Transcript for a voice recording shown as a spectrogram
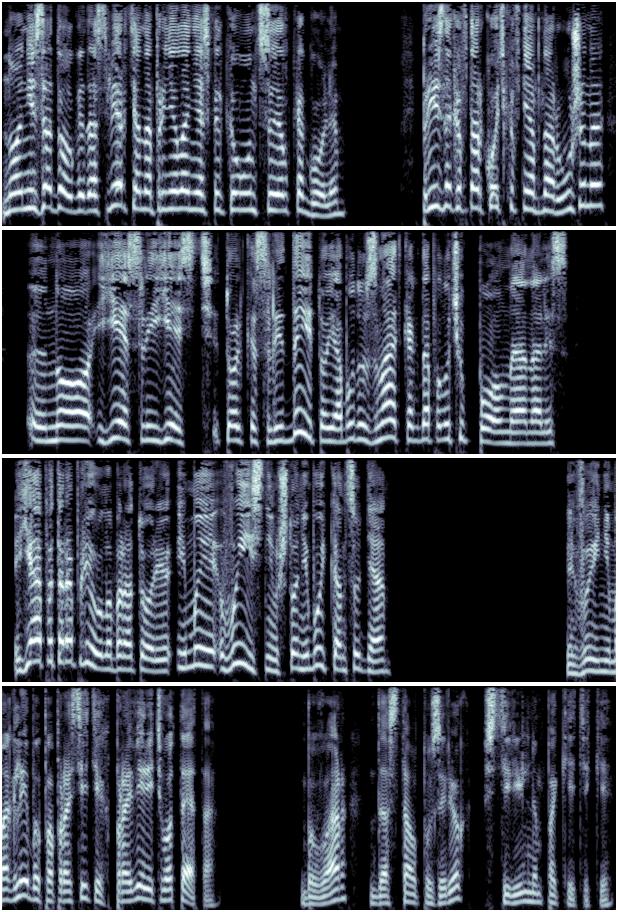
но незадолго до смерти она приняла несколько унций алкоголя. Признаков наркотиков не обнаружено, э, но если есть только следы, то я буду знать, когда получу полный анализ. Я потороплю лабораторию, и мы выясним что-нибудь к концу дня». «Вы не могли бы попросить их проверить вот это?» Бувар достал пузырек в стерильном пакетике.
